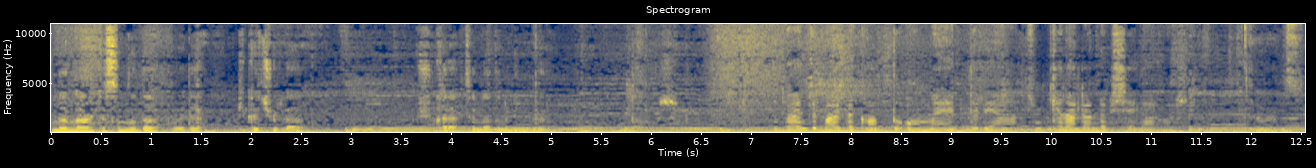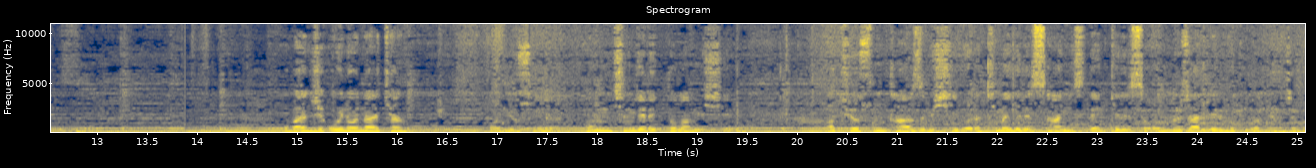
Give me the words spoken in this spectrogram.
Bunların arkasında da böyle Pikachu'la şu karakterin adını bilmiyorum. Bunlar var. Bence bardak altlı olmayabilir ya. Çünkü kenarlarında bir şeyler var. Evet. Bence oyun oynarken oynuyorsun ya, onun için gerekli olan bir şey. Atıyorsun tarzı bir şey böyle. Kime gelirse, hangisi denk gelirse onun özelliğini mi kullanıyor acaba?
